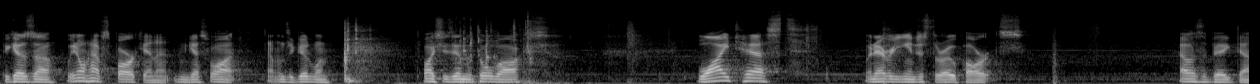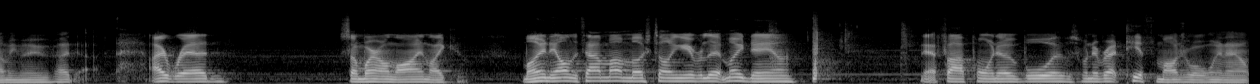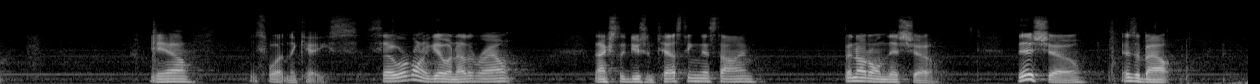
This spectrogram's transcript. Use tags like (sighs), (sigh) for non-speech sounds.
Because uh, we don't have spark in it, and guess what? That one's a good one. That's why she's in the toolbox. Why test whenever you can just throw parts? That was a big dummy move. I, I read somewhere online like Money the only time my Mustang ever let me down. That 5.0 boy was whenever that TFI module went out. Yeah, this wasn't the case. So we're going to go another route and actually do some testing this time, but not on this show. This show is about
